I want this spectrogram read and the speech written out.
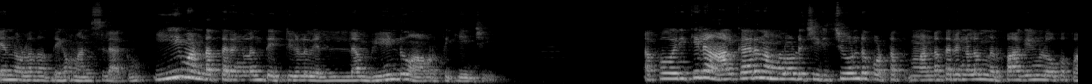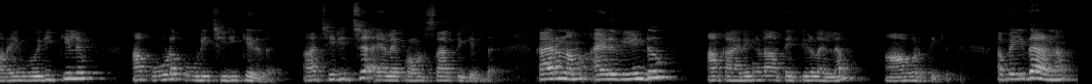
എന്നുള്ളത് അദ്ദേഹം മനസ്സിലാക്കും. ഈ മണ്ടത്തരങ്ങളും തെറ്റുകളും എല്ലാം വീണ്ടും ആവർത്തിക്കുകയും ചെയ്യും. അപ്പോൾ ഒരിക്കലും ആൾക്കാർ നമ്മളോട് ചിരിച്ചുകൊണ്ട് പൊട്ട മണ്ടത്തരങ്ങളും നിർഭാഗ്യങ്ങളും ഒക്കെ പറയുമ്പോൾ ഒരിക്കലും ആ കൂടെ കൂടി ചിരിക്കരുത്. ആ ചിരിച്ച് അയാളെ പ്രോത്സാഹിപ്പിക്കരുത്. കാരണം അയാൾ വീണ്ടും ആ കാര്യങ്ങൾ ആ തെറ്റുകളെല്ലാം ആവർത്തിക്കും. അപ്പോൾ ഇതാണ്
